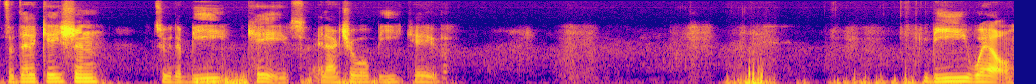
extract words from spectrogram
It's a dedication to the bee caves, an actual bee cave. Be well.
